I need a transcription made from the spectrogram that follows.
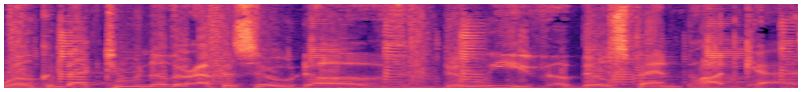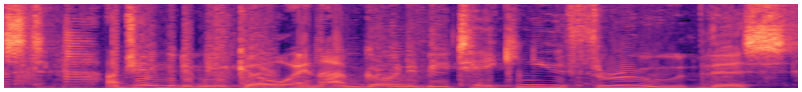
Welcome back to another episode of Billieve, a Bills fan podcast. I'm Jamie D'Amico, and I'm going to be taking you through this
